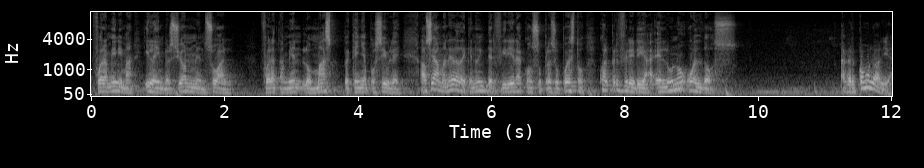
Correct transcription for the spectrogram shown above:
fuera mínima y la inversión mensual fuera también lo más pequeña posible, o sea, a manera de que no interfiriera con su presupuesto, ¿cuál preferiría, el 1 o el 2? A ver, ¿cómo lo haría?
